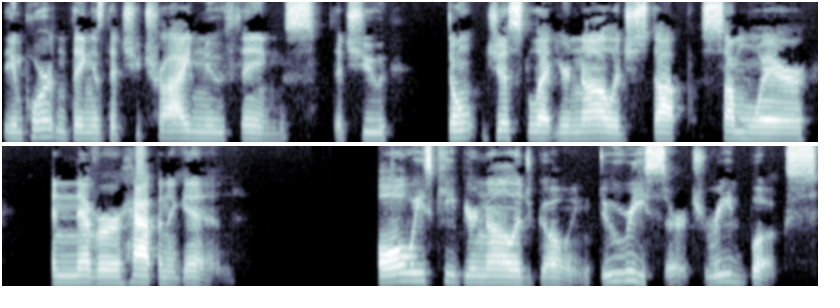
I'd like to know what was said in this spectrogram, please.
The important thing is that you try new things, that you don't just let your knowledge stop somewhere and never happen again. Always keep your knowledge going. Do research, read books,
